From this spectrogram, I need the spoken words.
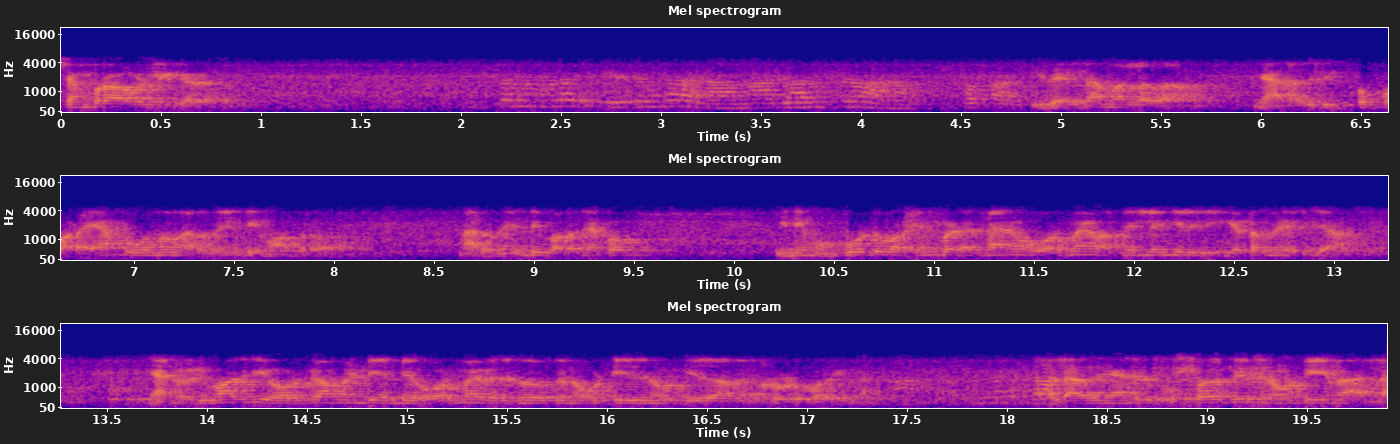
ചെമ്പ്രാവള്ളി കിഴങ്ങ്. ഇതെല്ലാം നല്ലതാണ്. ഞാൻ അതിൽ ഇപ്പൊ പറയാൻ പോകുന്നത് നറുനീണ്ടി മാത്രമാണ്. നറുനീണ്ടി പറഞ്ഞപ്പം ഇനി മുമ്പോട്ട് പറയുമ്പോഴെങ്ങാനും ഓർമ്മ വന്നില്ലെങ്കിൽ ഇരിക്കട്ടെ എന്ന് വിചാരിച്ചാണ്. ഞാൻ ഒരുമാതിരി ഓർക്കാൻ വേണ്ടി എന്റെ ഓർമ്മ വരുന്നതൊക്കെ നോട്ട് ചെയ്ത് നോട്ട് ചെയ്താണ് നിങ്ങളോട് പറയുന്നത്. അല്ലാതെ ഞാനൊരു പുസ്തകത്തിൽ നിന്ന് നോട്ട് ചെയ്യുന്നതല്ല.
